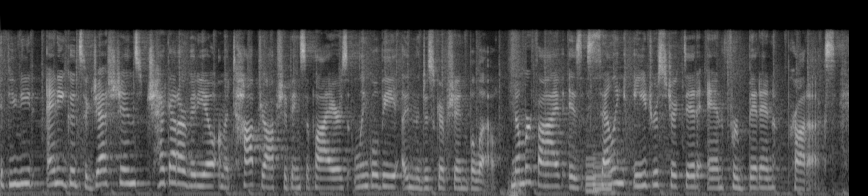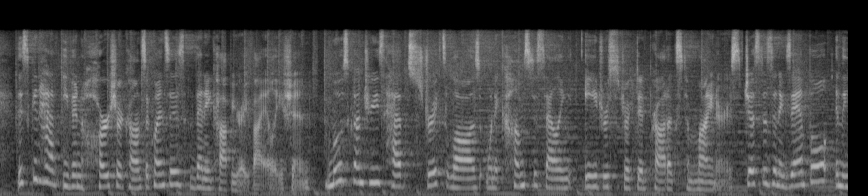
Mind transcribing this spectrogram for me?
If you need any good suggestions, check out our video on the top dropshipping suppliers. Link will be in the description below. Number five is selling age-restricted and forbidden products. This can have even harsher consequences than a copyright violation. Most countries have strict laws when it comes to selling age-restricted products to minors. Just as an example, in the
